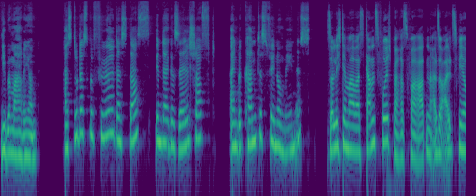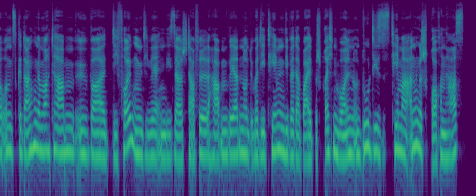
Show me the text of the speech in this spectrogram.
Liebe Marion, hast du das Gefühl, dass das in der Gesellschaft ein bekanntes Phänomen ist? Soll ich dir mal was ganz Furchtbares verraten? Also als wir uns Gedanken gemacht haben über die Folgen, die wir in dieser Staffel haben werden und über die Themen, die wir dabei besprechen wollen und du dieses Thema angesprochen hast,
